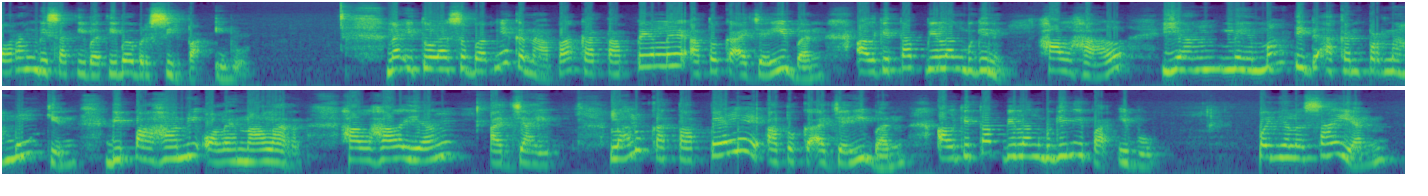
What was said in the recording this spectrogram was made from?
orang bisa tiba-tiba bersih, Pak Ibu. Nah, itulah sebabnya kenapa kata pele atau keajaiban, Alkitab bilang begini, hal-hal yang memang tidak akan pernah mungkin dipahami oleh nalar, hal-hal yang ajaib. Lalu kata pele atau keajaiban, Alkitab bilang begini Pak Ibu, penyelesaian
